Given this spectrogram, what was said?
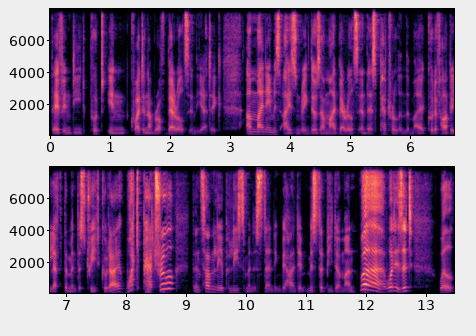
They've indeed put in quite a number of barrels in the attic. Um, my name is Eisenring. Those are my barrels, and there's petrol in them. I could have hardly left them in the street, could I? What, petrol? Then suddenly a policeman is standing behind him. Mr. Biedermann. Wah, what is it? Well,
